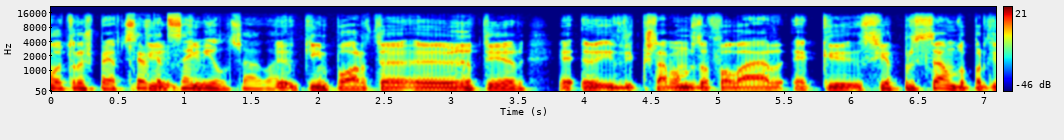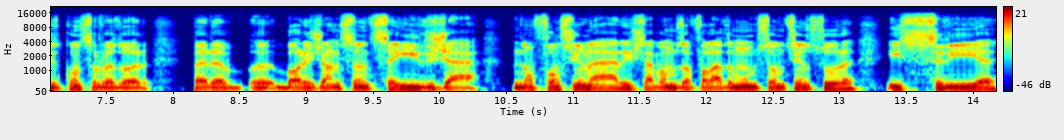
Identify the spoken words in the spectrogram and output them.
outro aspecto Cerca que, de 100 mil já agora. que importa uh, reter uh, e de que estávamos a falar é que se a pressão do Partido Conservador para uh, Boris Johnson sair já não funcionar, e estávamos a falar de uma moção de censura, isso seria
